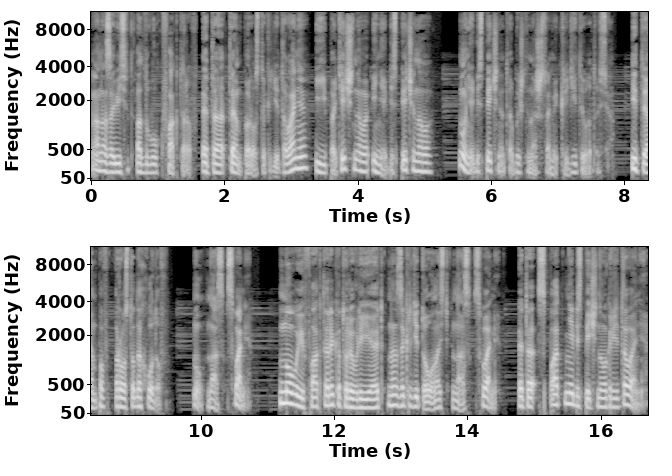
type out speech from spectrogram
она зависит от двух факторов. Это темпы роста кредитования, и ипотечного, и необеспеченного. Ну, необеспеченные – это обычно наши с вами кредиты, вот это все. И темпов роста доходов. Ну, нас с вами новые факторы, которые влияют на закредитованность нас с вами. Это спад необеспеченного кредитования.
